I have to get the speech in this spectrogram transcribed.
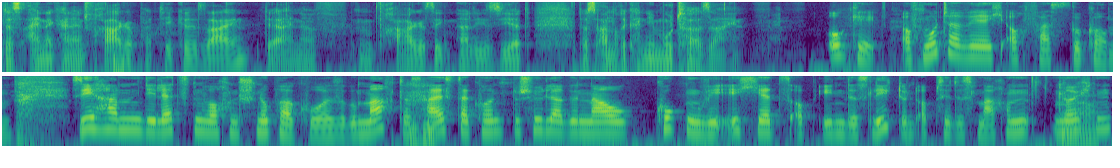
Das eine kann ein Fragepartikel sein, der eine Frage signalisiert. Das andere kann die Mutter sein. Okay, auf Mutter wäre ich auch fast gekommen. Sie haben die letzten Wochen Schnupperkurse gemacht. Das mhm. heißt, da konnten Schüler genau gucken, wie ich jetzt, ob ihnen das liegt und ob sie das machen genau. möchten.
